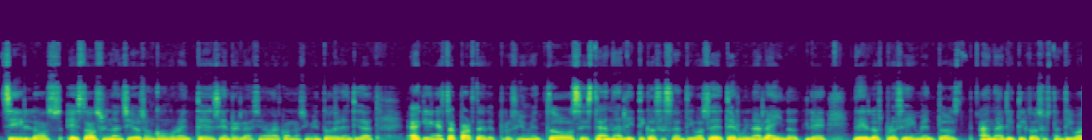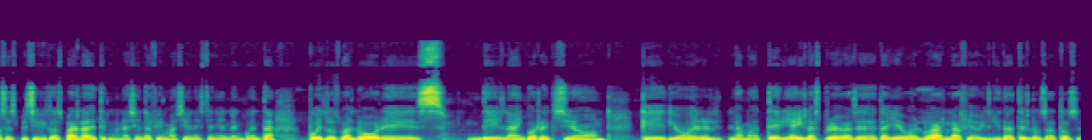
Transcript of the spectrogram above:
si los estados financieros son congruentes en relación al conocimiento de la entidad. Aquí en esta parte de procedimientos este, analíticos sustantivos se determina la índole de los procedimientos analíticos sustantivos específicos para la determinación de afirmaciones, teniendo en cuenta pues los valores de la incorrección, que dio la materia y las pruebas de detalle, evaluar la fiabilidad de los datos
